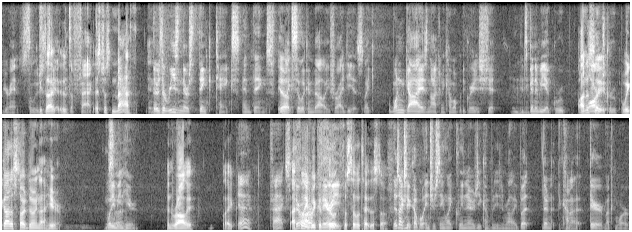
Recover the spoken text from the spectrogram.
your an- solutions Exactly. get. It's a fact. it's just math. there's a reason there's think tanks and things in Yeah. like Silicon Valley for ideas. Like one guy is not going to come up with the greatest shit. Mm-hmm. It's going to be a group, a Honestly, group. we got to start doing that here What do you mean here? in Raleigh. Like, Yeah, facts. I There feel like we could very, facilitate this stuff. There's actually a couple interesting like clean energy companies in Raleigh, but they're not the kind of they're much more.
